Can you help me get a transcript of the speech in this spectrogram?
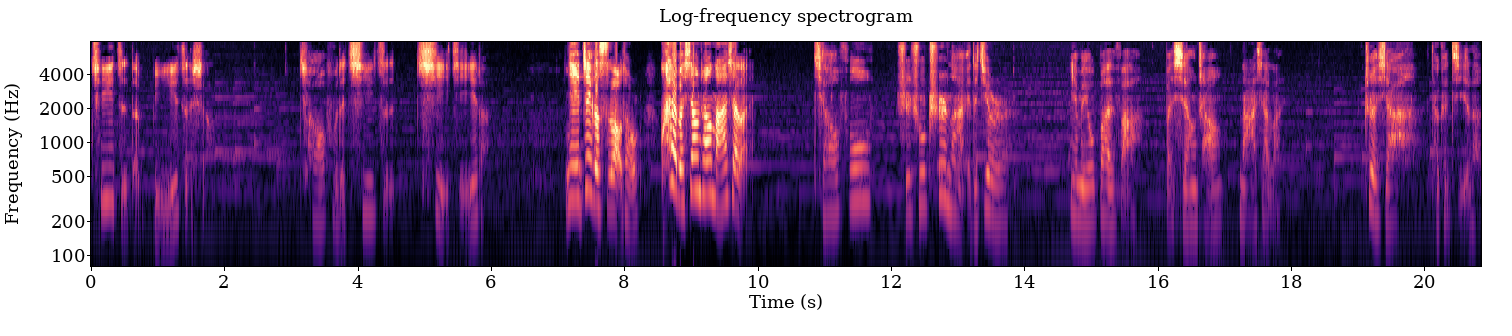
妻子的鼻子上。樵夫的妻子气极了：“你这个死老头，快把香肠拿下来！”樵夫使出吃奶的劲儿，也没有办法把香肠拿下来。这下他可急了。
